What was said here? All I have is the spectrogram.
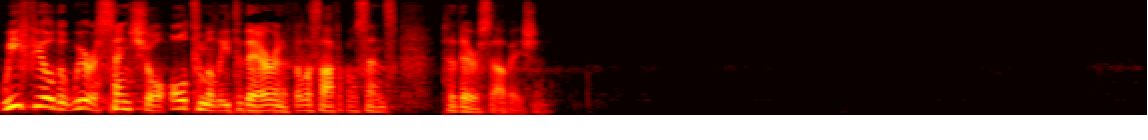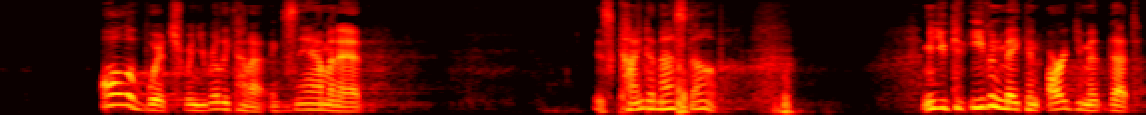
We feel that we're essential ultimately to their, in a philosophical sense, to their salvation. All of which, when you really kind of examine it, is kind of messed up. I mean, you could even make an argument that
